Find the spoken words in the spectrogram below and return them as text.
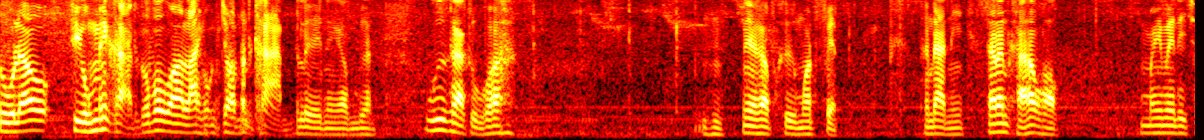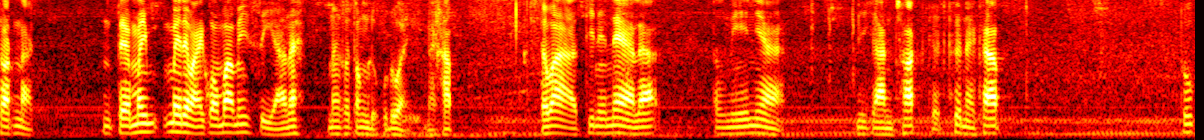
ดูแล้วฟิลไม่ขาดก็เพราะว่าลายของจอมันขาดไปเลยนะครับเพื่อนวื้อขาดถูกว่า เนี่ยครับคือมอสเฟตทางด้านนี้ทาด้านขาออกไม่ไม่ได้ช็อตหนัก แต่ไม่ไม่ได้หมายความว่าไม่เสียนะนั่นก็ต้องดูด้วยนะครับ แต่ว่าที่แน่ๆแล้ว ตรงนี้เนี่ยมีการช็อตเกิดขึ้นนะครับ ทุก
